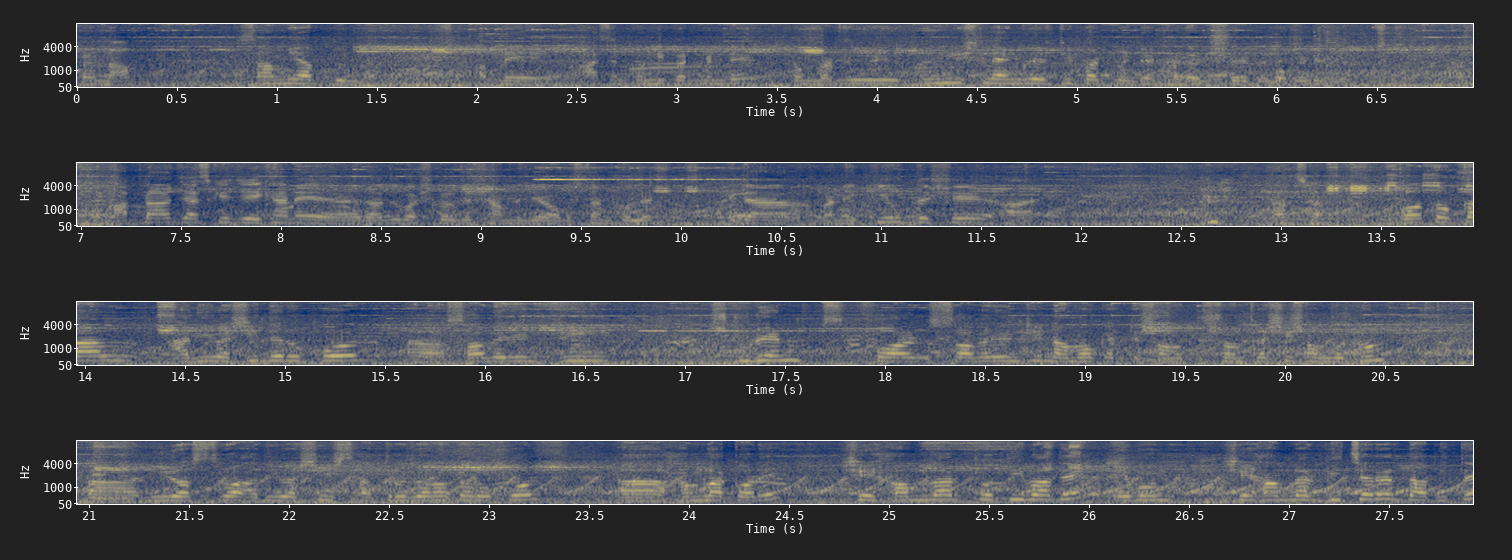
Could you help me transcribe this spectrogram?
আপনার নাম? সামি আবদুল্লাহ। আপনি আছেন কোন ডিপার্টমেন্টে আমি ইংলিশ ল্যাঙ্গুয়েজ ডিপার্টমেন্টে ঢাকা বিশ্ববিদ্যালয় আপনারা যে আজকে যে এখানে রাজু ভাস্করদের সামনে যে অবস্থান করলেন এটা মানে কি উদ্দেশ্যে আচ্ছা গতকাল আদিবাসীদের উপর সভেরেন্ট্রি স্টুডেন্টস ফর সভারেন্ট্রি নামক একটা সন্ত্রাসী সংগঠন নিরস্ত্র আদিবাসী ছাত্র জনতার উপর হামলা করে। সেই হামলার প্রতিবাদে এবং সেই হামলার বিচারের দাবিতে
